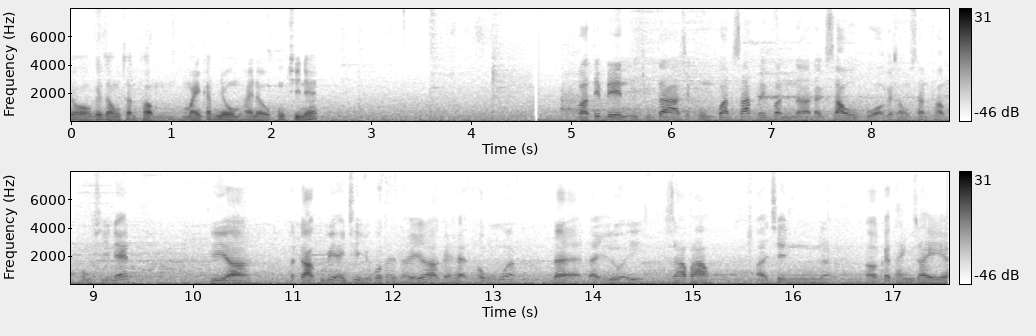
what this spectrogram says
cho cái dòng sản phẩm máy cắt nhôm hai đầu 09S và tiếp đến thì chúng ta sẽ cùng quan sát với phần à, đằng sau của cái dòng sản phẩm 09S thì uh, tất cả quý vị anh chị cũng có thể thấy là cái hệ thống à, để đẩy lưỡi ra vào ở trên ở cái thanh dây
